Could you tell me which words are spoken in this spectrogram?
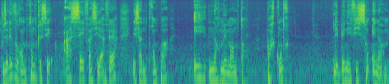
vous allez vous rendre compte que c'est assez facile à faire et ça ne prend pas énormément de temps. Par contre, les bénéfices sont énormes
